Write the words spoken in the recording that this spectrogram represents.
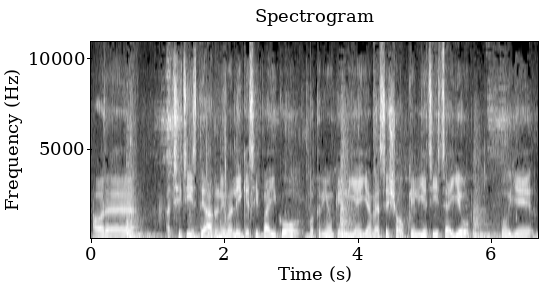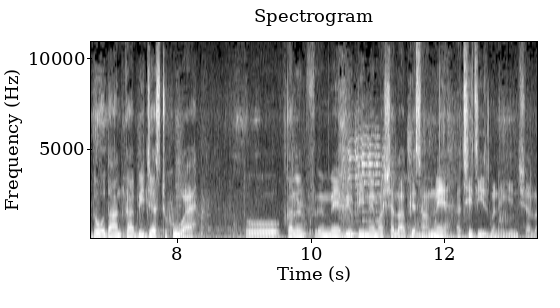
اور اچھی چیز تیار ہونے والی کسی بھائی کو بکریوں کے لیے یا ویسے شوق کے لیے چیز چاہیے ہو، تو یہ دو دانت کا بھی جسٹ ہوا ہے۔ تو کلر میں، بیوٹی میں ماشاءاللہ آپ کے سامنے ہے، اچھی چیز بنے گی انشاءاللہ۔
